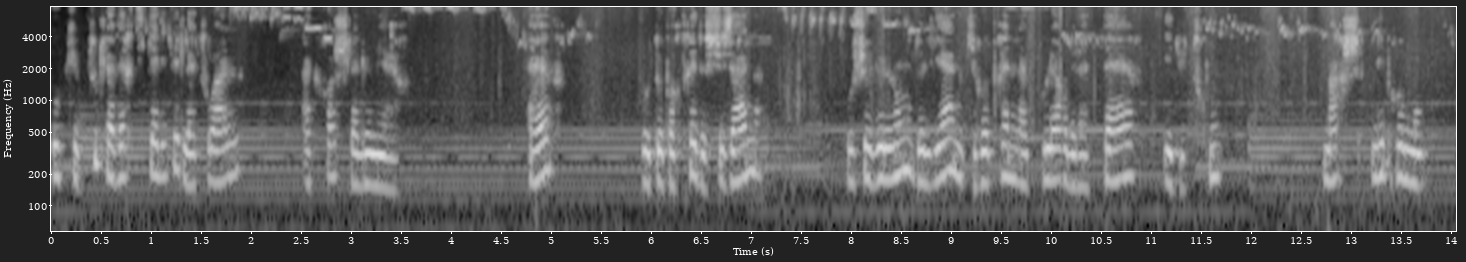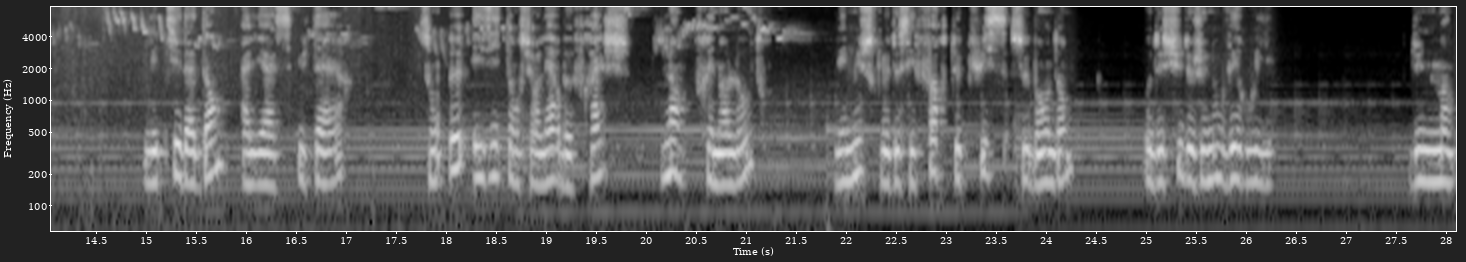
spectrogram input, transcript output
occupent toute la verticalité de la toile, accrochent la lumière. Ève, autoportrait de Suzanne, aux cheveux longs de lianes qui reprennent la couleur de la terre et du tronc, marche librement. Les pieds d'Adam, alias Uther, sont eux hésitants sur l'herbe fraîche, l'un freinant l'autre, les muscles de ses fortes cuisses se bandant, au-dessus de genoux verrouillés. D'une main,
